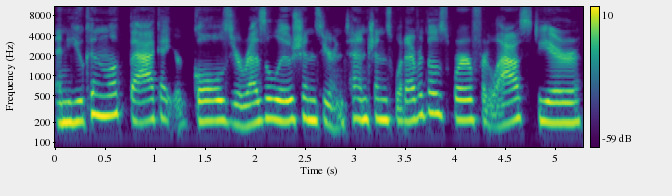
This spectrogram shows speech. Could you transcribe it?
And you can look back at your goals, your resolutions, your intentions, whatever those were for last year.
